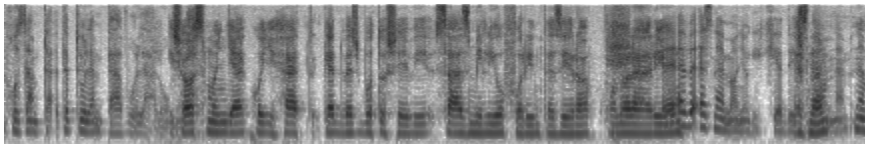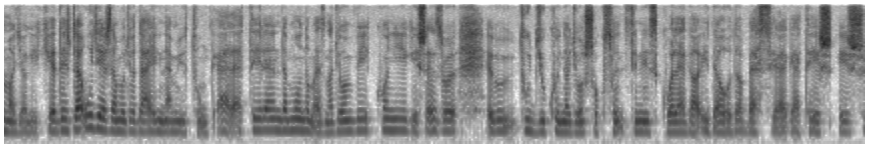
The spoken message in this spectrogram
hozzám, tehát tőlem távol álló. És azt mondják, hogy hát kedves Botos Évi, 100 millió forint ezért a honorárium. E, ez nem anyagi kérdés. Ez nem? nem? Nem anyagi kérdés, de úgy érzem, hogy odáig nem jutunk el etéren, de mondom, ez nagyon vékony ég, és ezről tudjuk, hogy nagyon sok színész kollega ide-oda beszélget, és, és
